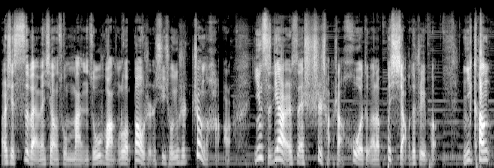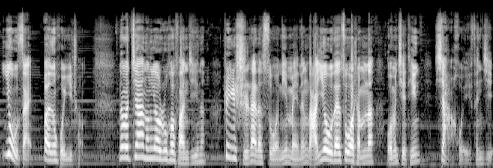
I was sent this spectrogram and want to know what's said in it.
而且四百万像素满足网络报纸的需求又是正好，因此 D2S 在市场上获得了不小的追捧。尼康又在扳回一城。那么佳能要如何反击呢？这一时代的索尼、美能达又在做什么呢？我们且听下回分解。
